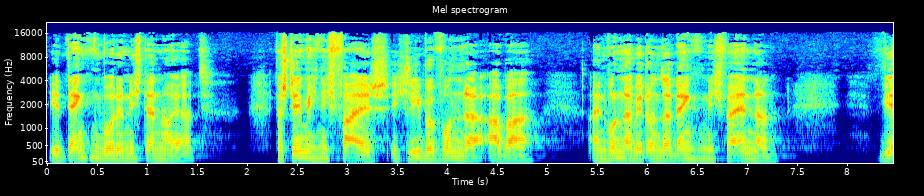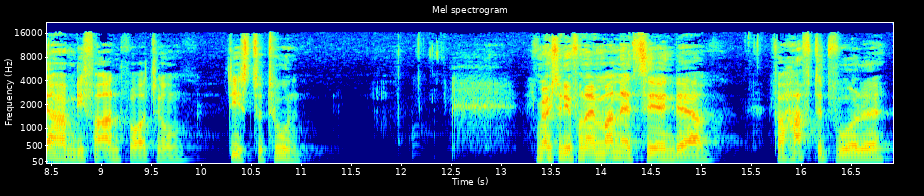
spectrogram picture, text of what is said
Ihr Denken wurde nicht erneuert. Versteh mich nicht falsch, ich liebe Wunder, aber ein Wunder wird unser Denken nicht verändern. Wir haben die Verantwortung, dies zu tun. Ich möchte dir von einem Mann erzählen, der verhaftet wurde.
